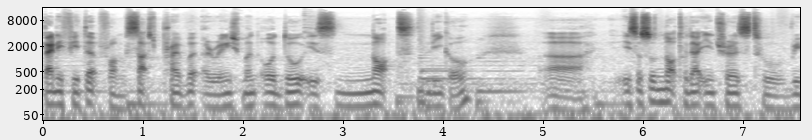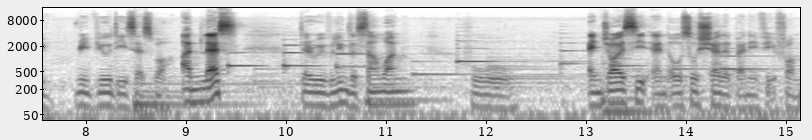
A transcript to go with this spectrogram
benefited from such private arrangement, although it's not legal, uh, it's also not to their interest to re- review this as well, unless they're revealing to someone who enjoys it and also share the benefit from,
